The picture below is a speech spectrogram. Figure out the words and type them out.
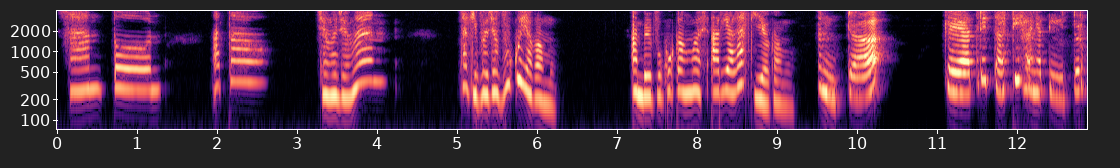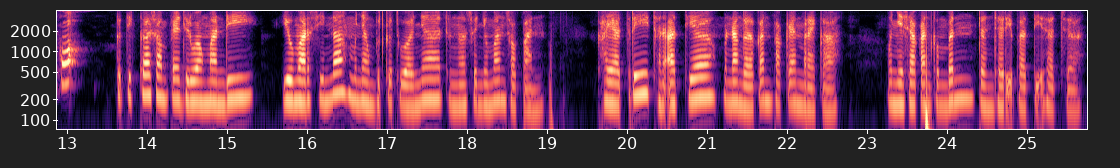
santun, atau jangan-jangan lagi baca buku ya kamu? Ambil buku Kang Mas Arya lagi ya kamu? Enggak. Gayatri tadi hanya tidur kok. Ketika sampai di ruang mandi, Yumarsina menyambut keduanya dengan senyuman sopan. Gayatri dan Adya menanggalkan pakaian mereka, menyisakan kemben dan jari batik saja.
